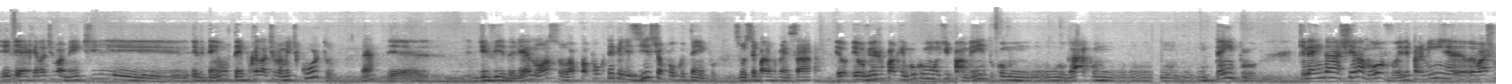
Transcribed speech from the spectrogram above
ele é relativamente ele tem um tempo relativamente curto né? É, de vida. Ele é nosso há pouco tempo ele existe há pouco tempo. Se você parar para pensar eu, eu, vejo o Pacaembu como um equipamento como um, lugar como um, um, um, templo que ele ainda cheira novo. Ele para mim eu acho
